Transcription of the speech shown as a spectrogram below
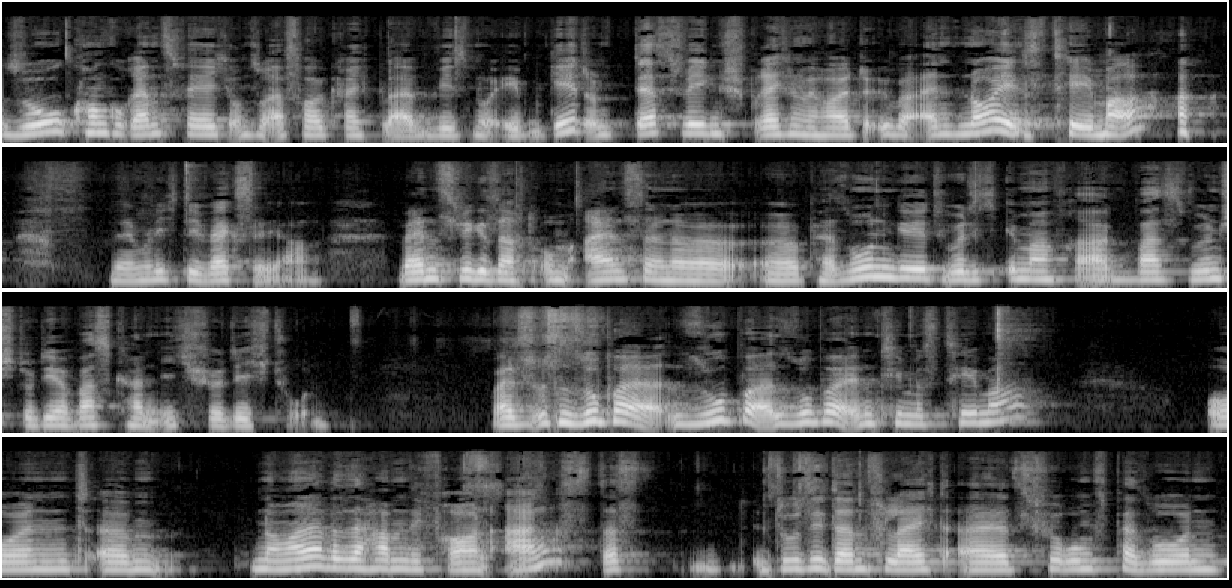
so konkurrenzfähig und so erfolgreich bleiben, wie es nur eben geht. Und deswegen sprechen wir heute über ein neues Thema, nämlich die Wechseljahre. Wenn es, wie gesagt, um einzelne äh, Personen geht, würde ich immer fragen, was wünschst du dir, was kann ich für dich tun? Weil es ist ein super, super, super intimes Thema. Und ähm, normalerweise haben die Frauen Angst, dass du sie dann vielleicht als Führungsperson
